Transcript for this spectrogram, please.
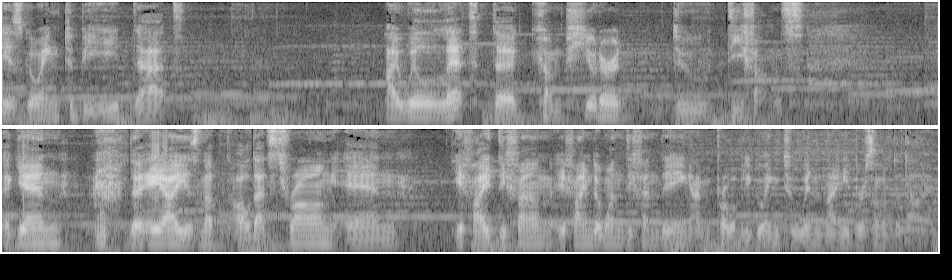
is going to be that I will let the computer do defense. Again, the AI is not all that strong, and if I defend, if I'm the one defending, I'm probably going to win 90% of the time.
